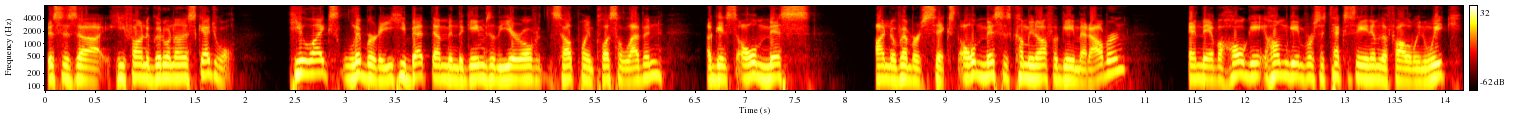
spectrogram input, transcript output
This is, uh, he found a good one on the schedule. He likes Liberty. He bet them in the games of the year over at the South Point plus 11 against Ole Miss on November 6th. Ole Miss is coming off a game at Auburn, and they have a whole game, home game versus Texas A&M the following week.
